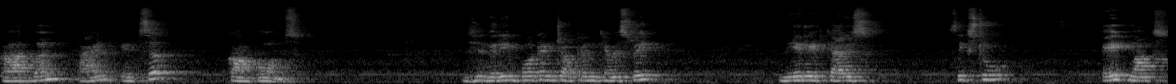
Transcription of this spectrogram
carbon and its compounds. This is very important chapter in chemistry. Nearly it carries 6 to 8 marks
